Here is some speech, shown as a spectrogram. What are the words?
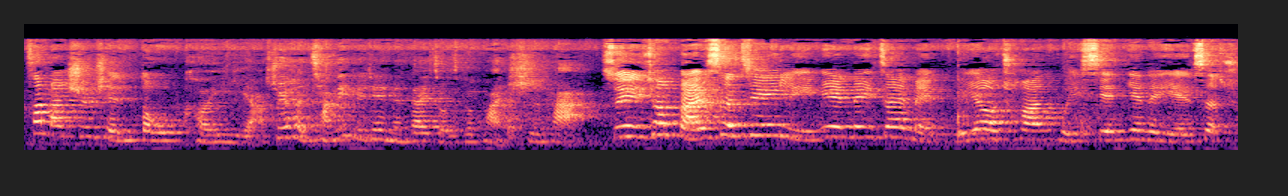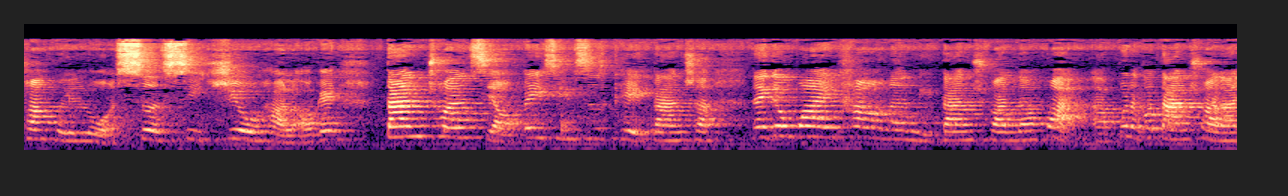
上班休闲都可以呀，所以很强烈推荐你们带走这个款式哈。所以你穿白色建议里面。内在美，不要穿回鲜艳的颜色，穿回裸色系就好了。OK，单穿小背心是可以单穿，那个外套呢，你单穿的话啊，不能够单穿啊，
